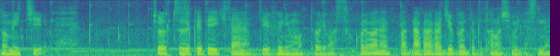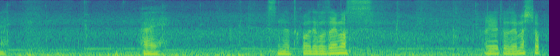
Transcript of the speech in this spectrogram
の道ちょっと続けていきたいなっていうふうに思っております。これはねなかなか自分でも楽しみですね。はい。そんなところでございます。ありがとうございました。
